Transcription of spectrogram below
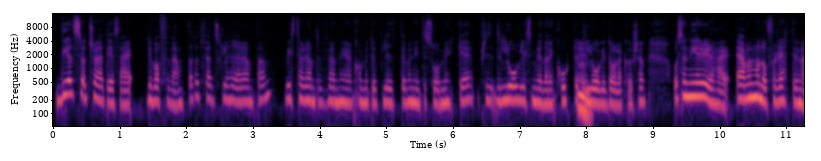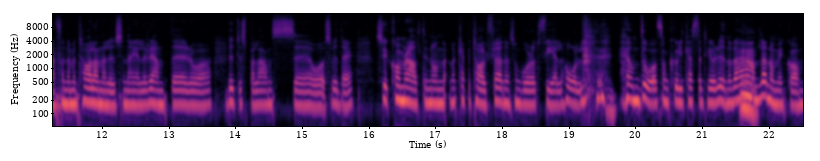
dels så tror jag att det är så här, det var förväntat att Fed skulle höja räntan. Visst har ränteförväntningarna kommit upp lite, men inte så mycket. Det låg liksom redan i kortet, mm. det låg i dollarkursen. Och sen är det ju det här, även om man då får rätt i den här fundamentala analysen när det gäller räntor och bytesbalans eh, och så vidare, så kommer alltid någon, någon kapitalflöden som går åt fel håll mm. ändå, som kullkastar teorin. Och det här mm. handlar nog mycket om,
